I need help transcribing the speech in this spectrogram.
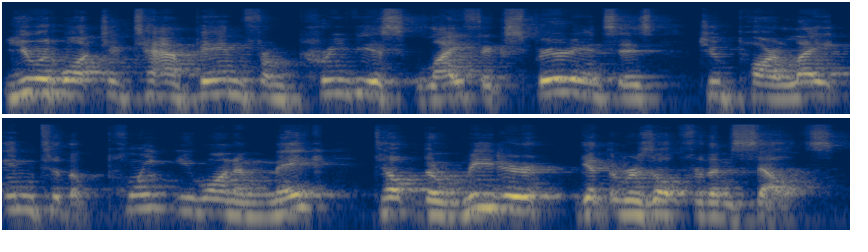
you would want to tap in from previous life experiences to parlay into the point you want to make to help the reader get the result for themselves.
